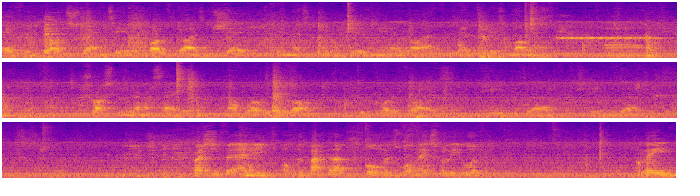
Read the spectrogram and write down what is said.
every blood, sweat and tear that both guys have shed in their sporting careers and in their life led to this moment. And trust me when I say it, and I've worked with a lot of good qualifiers. He deserves, he deserves this. Question for Eddie, off the back of that performance, what makes for Leigh Wood? I mean,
